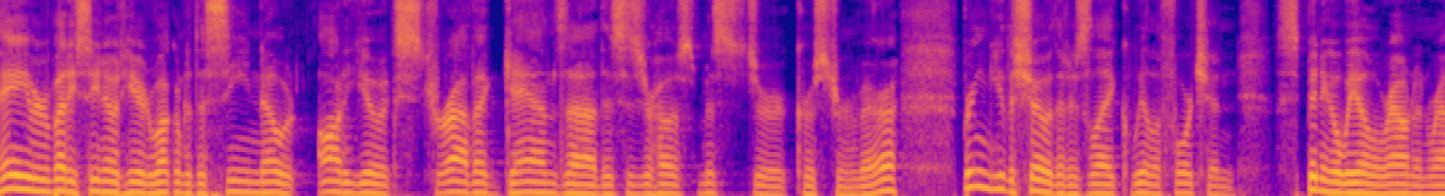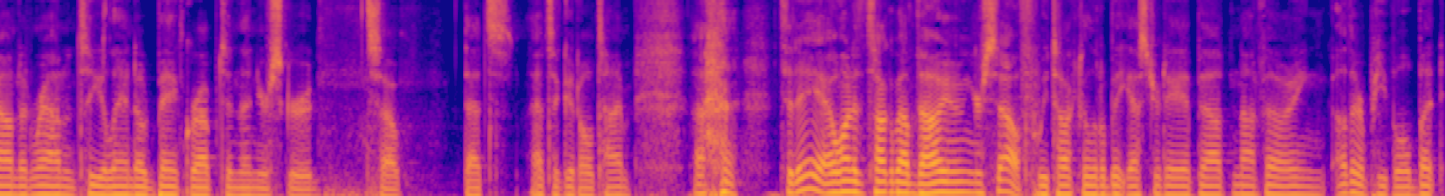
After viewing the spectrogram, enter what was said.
Hey everybody, C Note here, and welcome to the C Note Audio Extravaganza. This is your host, Mr. Christian Rivera, bringing you the show that is like Wheel of Fortune, spinning a wheel round and round and round until you land on bankrupt and then you're screwed. So that's that's a good old time. Uh, today, I wanted to talk about valuing yourself. We talked a little bit yesterday about not valuing other people, but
